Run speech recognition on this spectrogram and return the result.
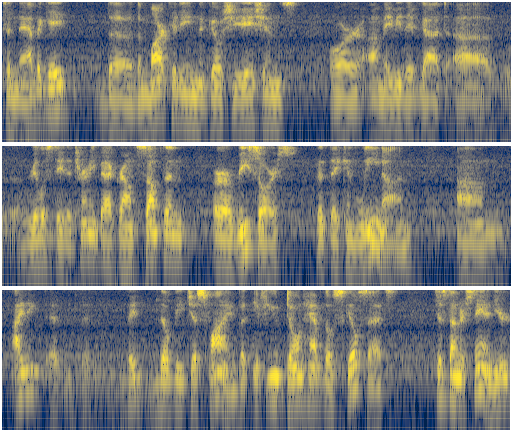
to navigate the the marketing negotiations, or uh, maybe they've got uh, real estate attorney background, something or a resource that they can lean on. Um, I think they they'll be just fine. But if you don't have those skill sets, just understand you're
